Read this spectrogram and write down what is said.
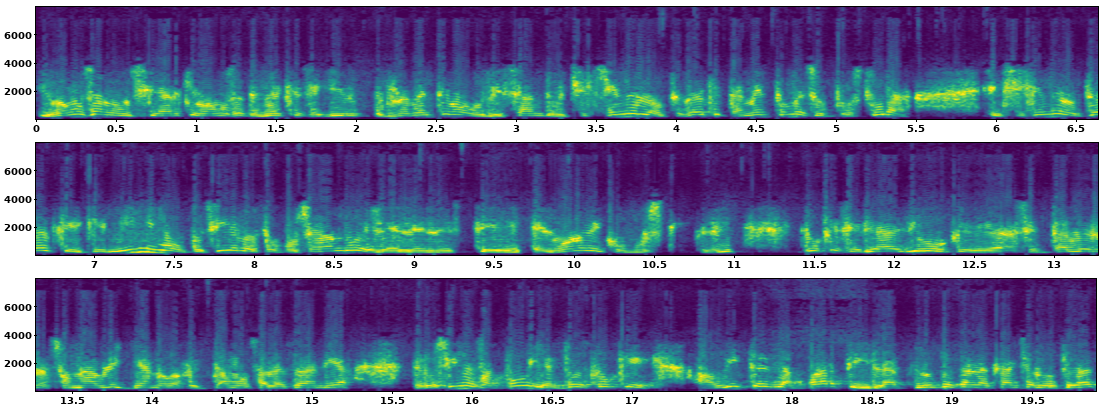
y vamos a anunciar que vamos a tener que seguir realmente movilizando, exigiendo a la autoridad que también tome su postura, exigiendo a la autoridad que, que mínimo pues siga nos proporcionando el, el, este el bono de combustible. Creo que sería, digo que aceptable, razonable, ya no afectamos a la ciudadanía, pero sí nos apoya. Entonces creo que ahorita es la parte y la pelota está en la cancha de la autoridad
